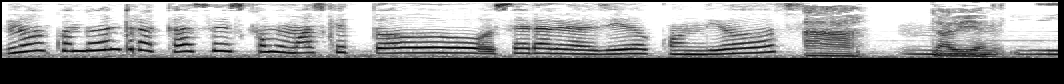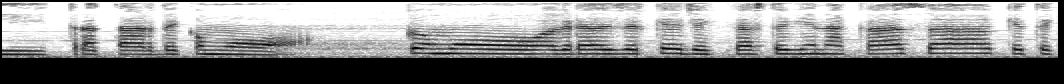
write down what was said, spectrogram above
No, cuando entro a casa es como más que todo ser agradecido con Dios Ah, está mm, bien. y tratar de como como agradecer que llegaste bien a casa, que te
